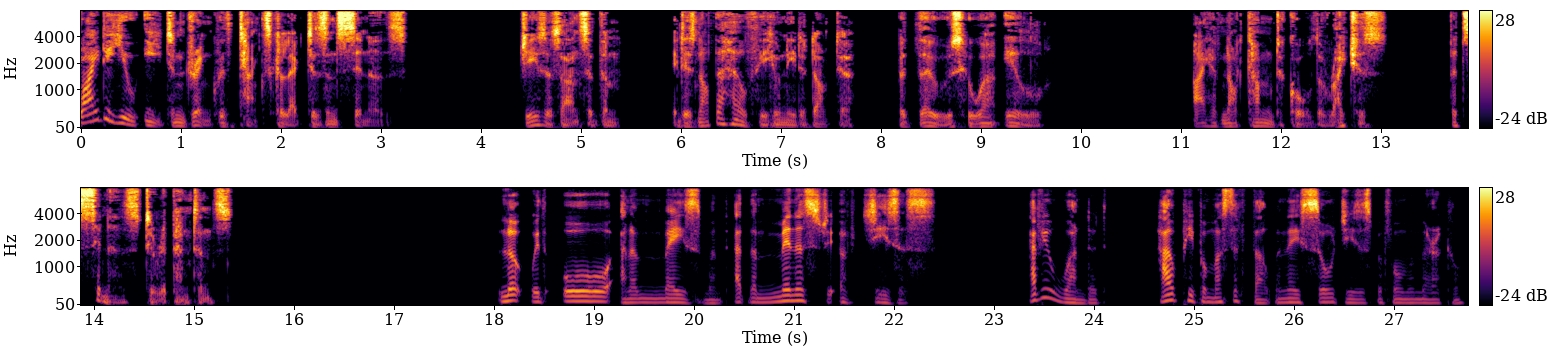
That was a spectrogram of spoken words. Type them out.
Why do you eat and drink with tax collectors and sinners? Jesus answered them, It is not the healthy who need a doctor, but those who are ill. I have not come to call the righteous, but sinners to repentance. Look with awe and amazement at the ministry of Jesus. Have you wondered how people must have felt when they saw Jesus perform a miracle?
